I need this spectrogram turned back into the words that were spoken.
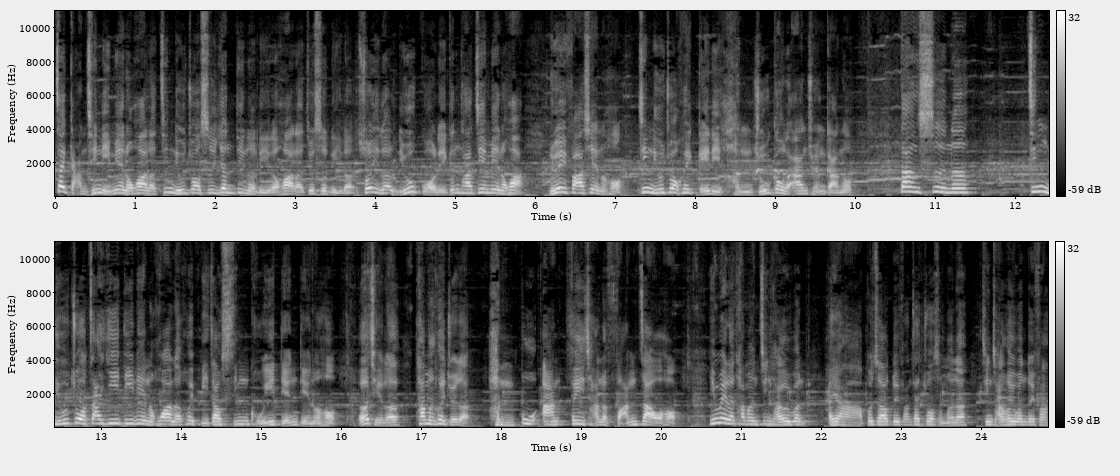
在感情里面的话呢，金牛座是认定了你的话呢，就是你的。所以呢，如果你跟他见面的话，你会发现哈，金牛座会给你很足够的安全感哦。但是呢，金牛座在异地恋的话呢，会比较辛苦一点点哦，哈，而且呢，他们会觉得很不安，非常的烦躁哦，哈，因为呢，他们经常会问，哎呀，不知道对方在做什么呢？经常会问对方，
